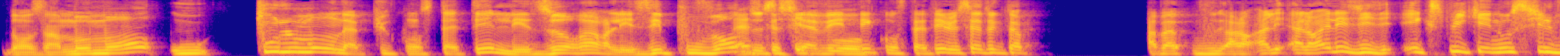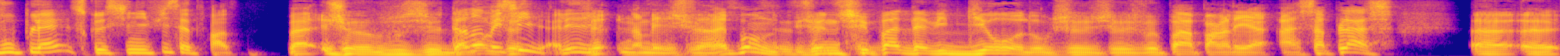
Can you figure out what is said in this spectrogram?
dans un moment où tout le monde a pu constater les horreurs, les épouvantes de ce qui avait été constaté le 7 octobre. Ah bah, alors, allez, alors allez-y, expliquez-nous s'il vous plaît ce que signifie cette phrase. Bah, je, je, non, non, mais si, allez-y. Non, mais je vais répondre. Je ne suis pas David Guiraud, donc je ne veux pas parler à, sa place. Euh, euh,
